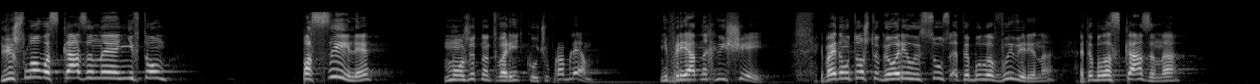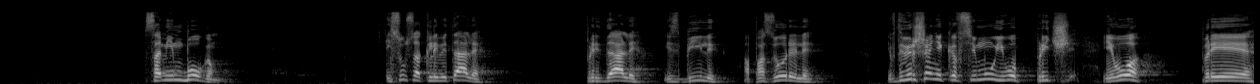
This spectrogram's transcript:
лишь слово, сказанное не в том посыле, может натворить кучу проблем, неприятных вещей. И поэтому то, что говорил Иисус, это было выверено, это было сказано самим Богом. Иисуса оклеветали, предали, избили, опозорили. И в довершение ко всему его, прич... его при...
